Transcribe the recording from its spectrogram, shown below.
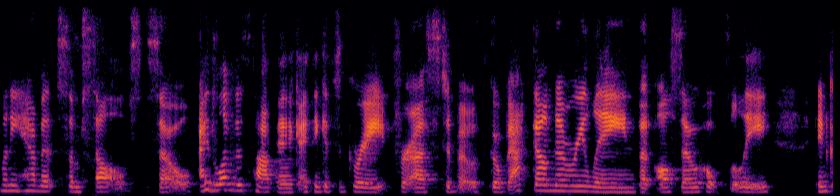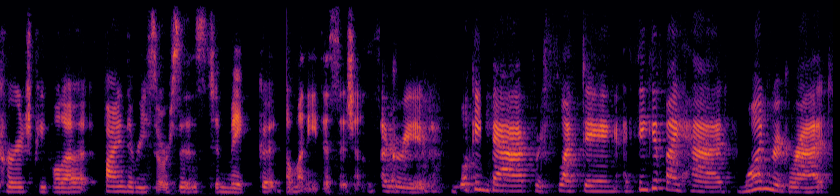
money habits themselves. So I love this topic. I think it's great for us to both go back down memory lane, but also hopefully encourage people to find the resources to make good money decisions. Agreed. Looking back, reflecting, I think if I had one regret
